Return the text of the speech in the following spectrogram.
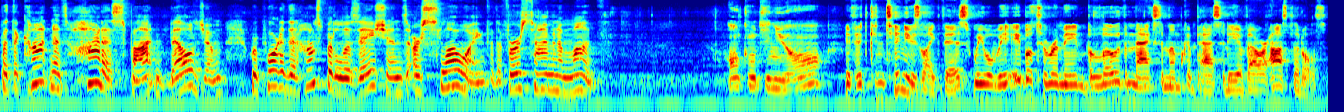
But the continent's hottest spot, Belgium, reported that hospitalizations are slowing for the first time in a month. If it continues like this, we will be able to remain below the maximum capacity of our hospitals.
